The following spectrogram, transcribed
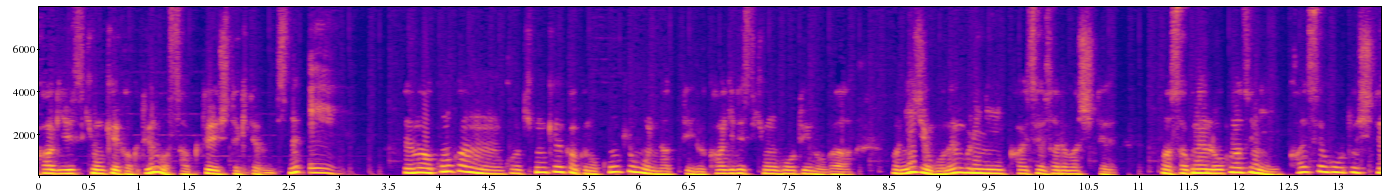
科学技術基本計画というのを策定してきてるんですね。ええで、まあ、この間、この基本計画の根拠法になっている科学技術基本法というのが、まあ、25年ぶりに改正されまして、まあ、昨年6月に改正法として、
